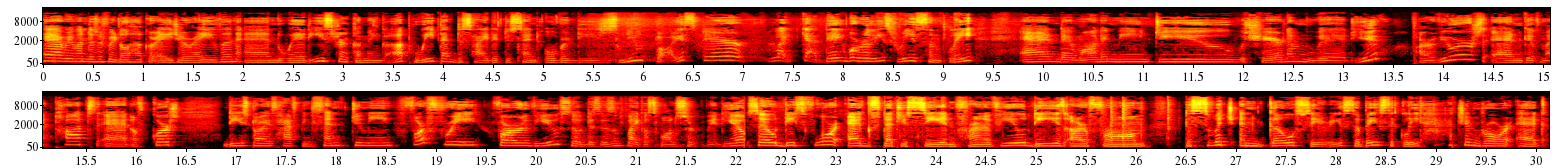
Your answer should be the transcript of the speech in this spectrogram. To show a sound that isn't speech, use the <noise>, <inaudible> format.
Hey everyone, this is Riddle Hacker AJ Raven, and with Easter coming up, VTech decided to send over these new toys. They're like, yeah, they were released recently, and they wanted me to share them with you, our viewers, and give my thoughts. And of course, these toys have been sent to me for free for review, so this isn't like a sponsored video. So these four eggs that you see in front of you, these are from the Switch and Go series. So basically, Hatch and Roar egg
